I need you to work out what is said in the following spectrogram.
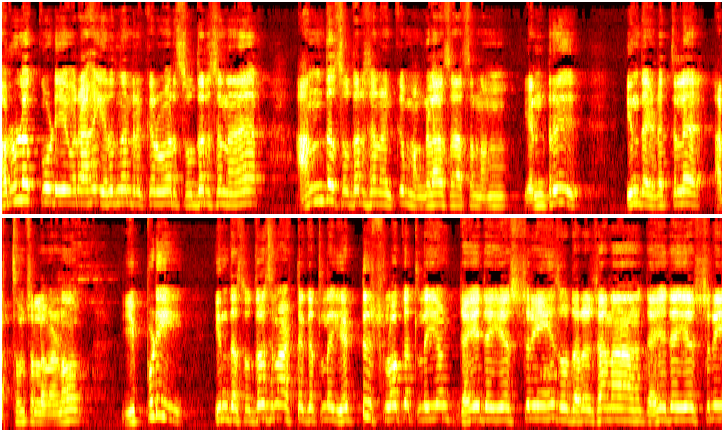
அருளக்கூடியவராக இருந்திருக்கிறவர் சுதர்சனர். அந்த சுதர்சனுக்கு மங்களாசாசனம் என்று இந்த இடத்துல அர்த்தம் சொல்ல வேணும். இப்படி இந்த சுதர்சனாஷ்டகத்துல எட்டு ஸ்லோகத்திலையும் ஜெய ஜெயஸ்ரீ சுதர்சனா ஜெய ஜெயஸ்ரீ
